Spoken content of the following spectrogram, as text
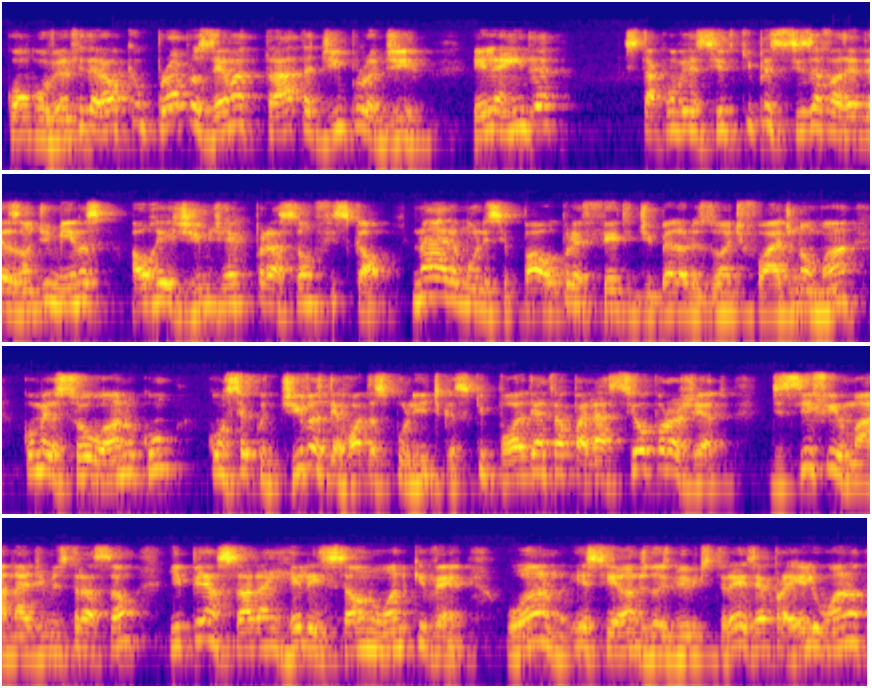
com o governo federal que o próprio Zema trata de implodir. Ele ainda está convencido que precisa fazer adesão de Minas ao regime de recuperação fiscal. Na área municipal, o prefeito de Belo Horizonte, Fuad Noman, começou o ano com consecutivas derrotas políticas que podem atrapalhar seu projeto de se firmar na administração e pensar em reeleição no ano que vem. O ano, esse ano de 2023 é para ele o ano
